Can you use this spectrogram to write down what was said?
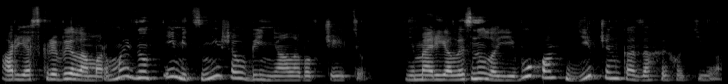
Ар'я скривила мармизу і міцніше обійняла вовчицю. Німерія лизнула їй вухо, дівчинка захихотіла.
